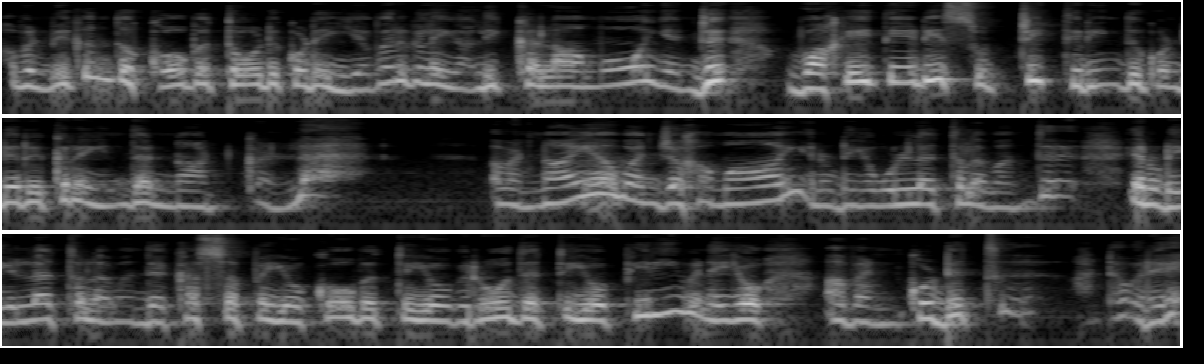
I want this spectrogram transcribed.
அவன் மிகுந்த கோபத்தோடு கூட எவர்களை அழிக்கலாமோ என்று வகை தேடி சுற்றி திரிந்து கொண்டிருக்கிற இந்த நாட்களில் அவன் நயவஞ்சகமாய் என்னுடைய உள்ளத்தில் வந்து என்னுடைய இல்லத்தில் வந்து கசப்பையோ கோபத்தையோ விரோதத்தையோ பிரிவினையோ அவன் கொடுத்து ஆண்டவரே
